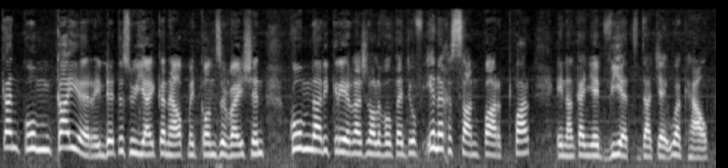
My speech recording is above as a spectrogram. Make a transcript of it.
kan kom kuier en dit is hoe jy kan help met conservation. Kom na die Kruger Nasionale Wildtuin of enige sanpark park en dan kan jy weet dat jy ook help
